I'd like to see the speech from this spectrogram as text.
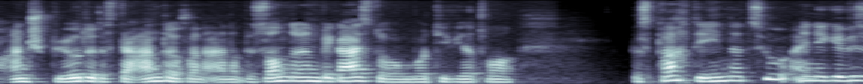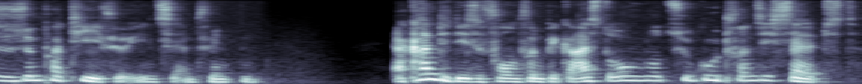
Rahn spürte, dass der andere von einer besonderen Begeisterung motiviert war. Das brachte ihn dazu, eine gewisse Sympathie für ihn zu empfinden. Er kannte diese Form von Begeisterung nur zu gut von sich selbst.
